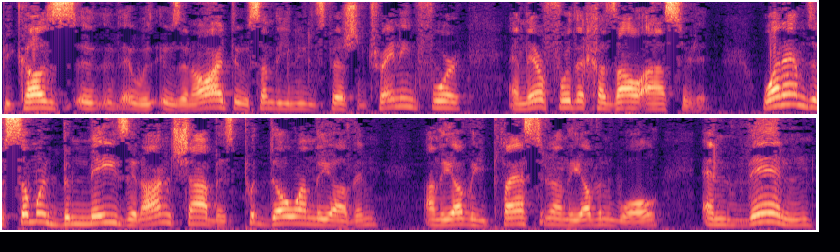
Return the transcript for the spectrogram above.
because uh, it was, it was, an art, it was something you needed special training for, and therefore the Chazal answered it. What happens if someone bemays it on Shabbos, put dough on the oven, on the oven, he plastered it on the oven wall, and then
